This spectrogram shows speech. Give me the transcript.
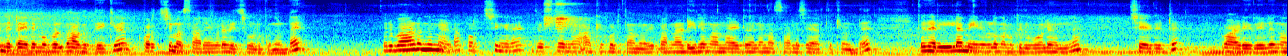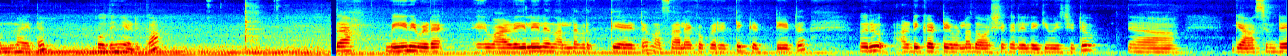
എന്നിട്ട് അതിന്റെ മുകൾ ഭാഗത്തേക്ക് കുറച്ച് മസാലയും കൂടെ വെച്ച് കൊടുക്കുന്നുണ്ട്. ഒരുപാടൊന്നും വേണ്ട. കുറച്ചിങ്ങനെ ജസ്റ്റ് ഒന്ന് ആക്കി കൊടുത്താൽ മതി. കാരണം അടിയിൽ നന്നായിട്ട് തന്നെ മസാല ചേർത്തിട്ടുണ്ട്. അപ്പോൾ ഇതെല്ലാ മീനുകളും നമുക്കിതുപോലെ ഒന്ന് ചെയ്തിട്ട് വാഴയിലയിൽ നന്നായിട്ട് പൊതിഞ്ഞെടുക്കാം. ഇതാ മീൻ ഇവിടെ വാഴയിലയിൽ നല്ല വൃത്തിയായിട്ട് മസാലയൊക്കെ പുരട്ടി കെട്ടിയിട്ട് ഒരു അടിക്കട്ടിയുള്ള ദോശക്കല്ലിലേക്ക് വെച്ചിട്ട് ഗ്യാസിന്റെ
